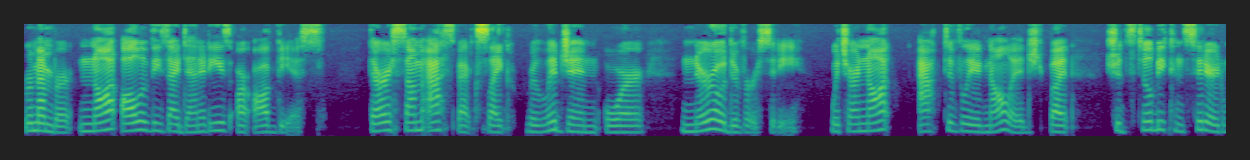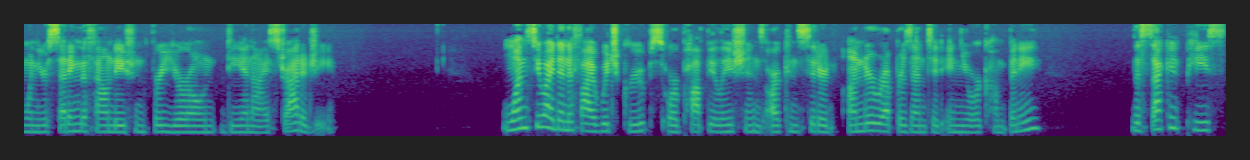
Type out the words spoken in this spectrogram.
Remember, not all of these identities are obvious. There are some aspects like religion or neurodiversity, which are not actively acknowledged but should still be considered when you're setting the foundation for your own D&I strategy. Once you identify which groups or populations are considered underrepresented in your company, the second piece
